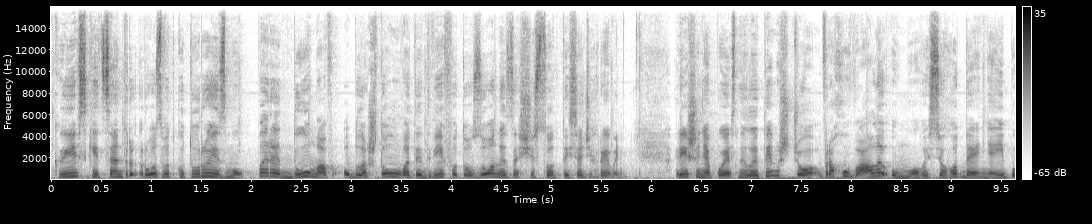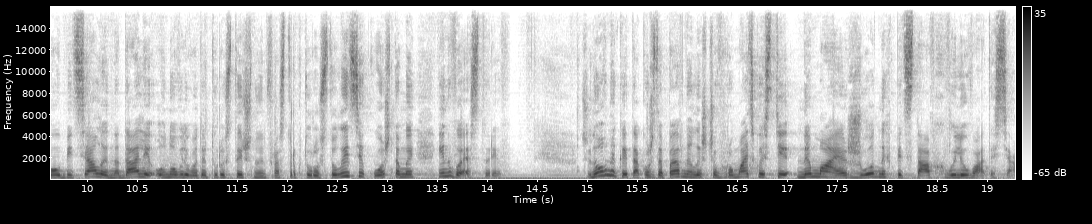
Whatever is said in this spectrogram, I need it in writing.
Київський центр розвитку туризму передумав облаштовувати дві фотозони за 600 тисяч гривень. Рішення пояснили тим, що врахували умови сьогодення і пообіцяли надалі оновлювати туристичну інфраструктуру столиці коштами інвесторів. Чиновники також запевнили, що в громадськості немає жодних підстав хвилюватися.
